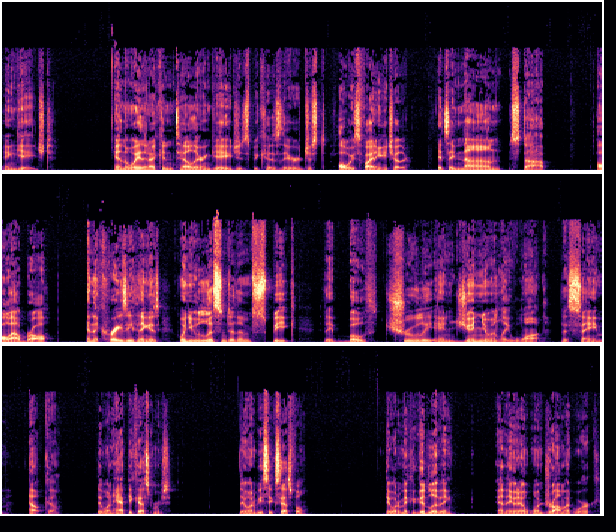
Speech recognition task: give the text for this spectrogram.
engaged. And the way that I can tell they're engaged is because they're just always fighting each other. It's a non stop, all out brawl. And the crazy thing is, when you listen to them speak, they both truly and genuinely want the same outcome. They want happy customers, they want to be successful, they want to make a good living, and they don't want drama at work.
